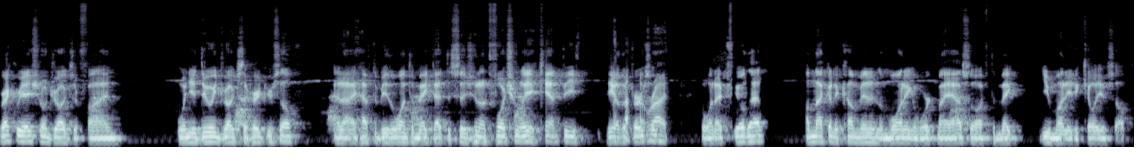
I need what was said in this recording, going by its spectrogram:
recreational drugs are fine when you're doing drugs to hurt yourself. And I have to be the one to make that decision. Unfortunately, it can't be the other person. right. But when I feel that, I'm not going to come in in the morning and work my ass off to make you money to kill yourself.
